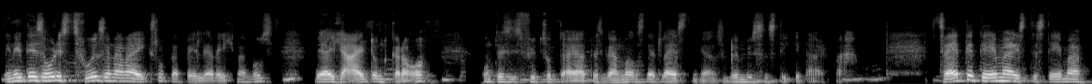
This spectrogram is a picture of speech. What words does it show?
Wenn ich das alles zu Fuß in einer Excel-Tabelle rechnen muss, wäre ich alt und grau und das ist viel zu teuer. Das werden wir uns nicht leisten können. Also wir müssen es digital machen. Das zweite Thema ist das Thema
